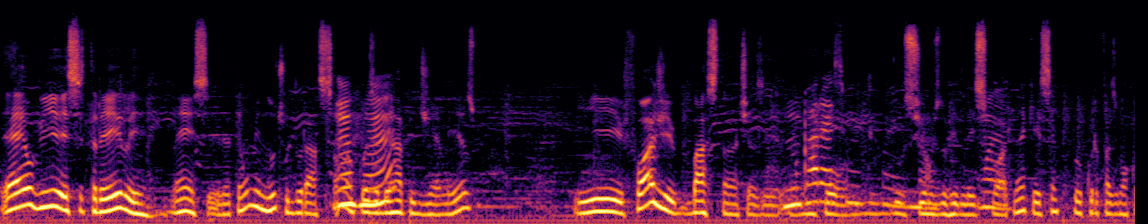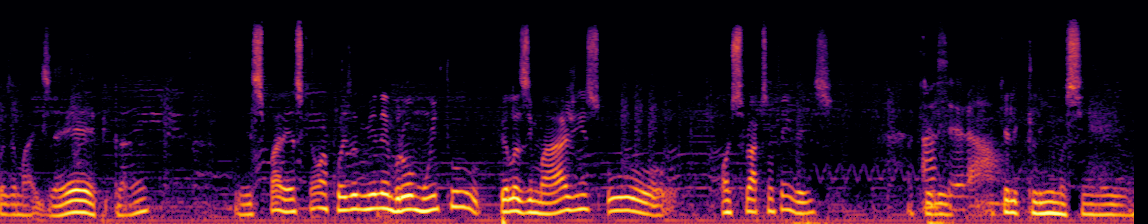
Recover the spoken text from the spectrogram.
É, eu vi esse trailer, né? Esse, ele tem um minuto de duração, uma Uhum. coisa bem rapidinha mesmo. E foge bastante, às vezes. Não um parece pouco muito com ele, dos não. filmes do Ridley É. Scott, né? Que ele sempre procura fazer uma coisa mais épica, né? Esse parece que é uma coisa me lembrou muito pelas imagens o Onde os Fracos Não Tem Vez. Ah, Aquele, será? aquele clima assim meio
